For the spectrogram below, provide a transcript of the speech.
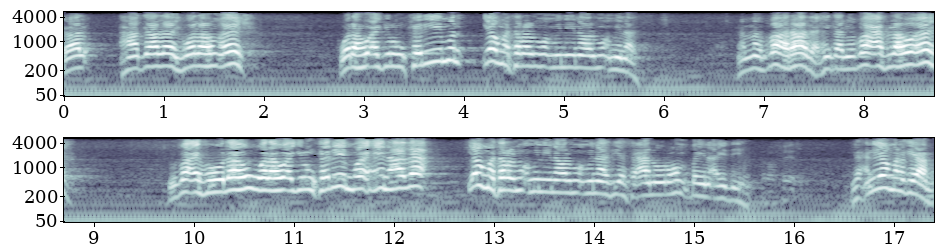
قال ها قال إيش؟ ولهم إيش؟ وله أجر كريم يوم ترى المؤمنين والمؤمنات. لأن الظاهر هذا حين قال يضاعف له إيش؟ يضاعفه له وله أجر كريم وحين هذا يوم ترى المؤمنين والمؤمنات يسعى نورهم بين أيديهم. يعني يوم القيامة.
